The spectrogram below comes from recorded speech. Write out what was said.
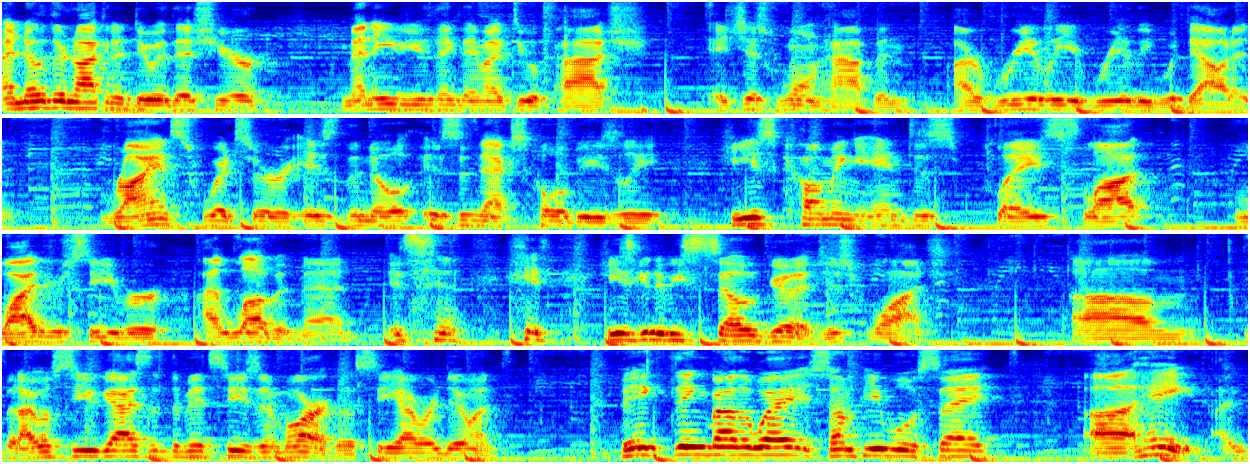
I know they're not going to do it this year. Many of you think they might do a patch. It just won't happen. I really, really would doubt it. Ryan Switzer is the no, is the next Cole Beasley. He's coming in to play slot wide receiver. I love it, man. It's he's gonna be so good. Just watch. Um, but I will see you guys at the midseason mark. Let's see how we're doing. Big thing, by the way. Some people will say, uh, "Hey, I,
